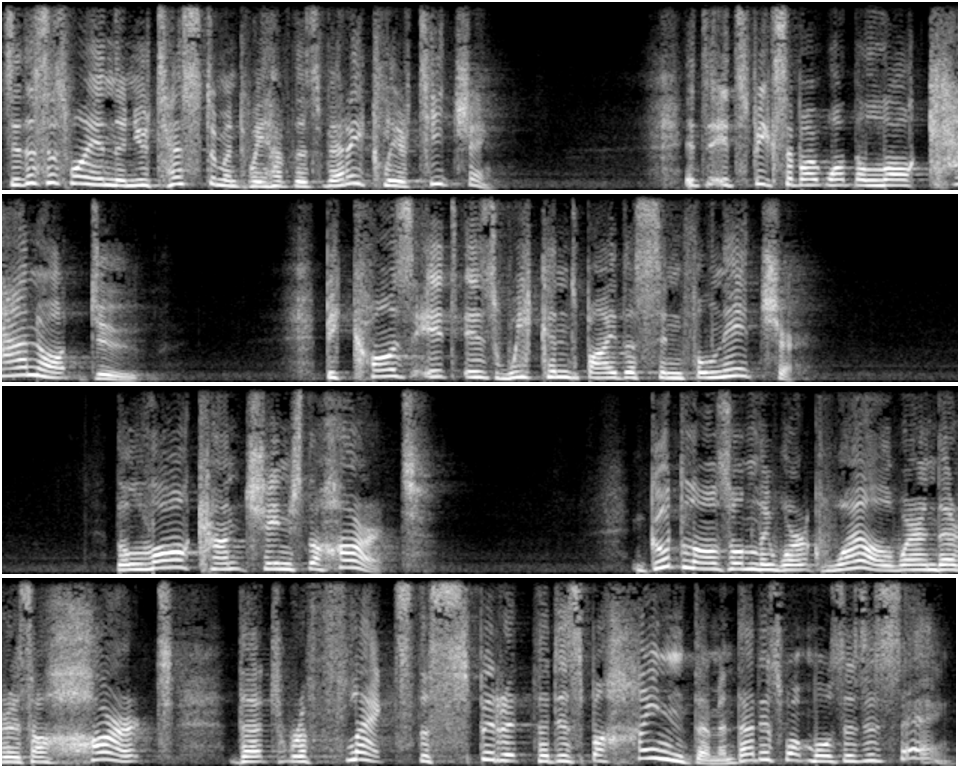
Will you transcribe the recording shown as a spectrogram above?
See, this is why in the New Testament we have this very clear teaching. It, it speaks about what the law cannot do because it is weakened by the sinful nature. The law can't change the heart. Good laws only work well when there is a heart that reflects the spirit that is behind them. And that is what Moses is saying.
